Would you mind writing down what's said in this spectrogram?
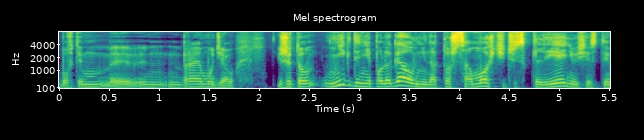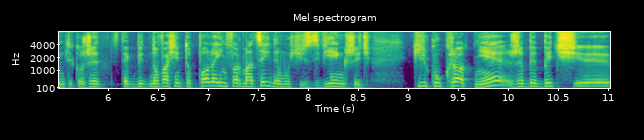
bo w tym y, y, brałem udział. I że to nigdy nie polegało mi na tożsamości czy sklejeniu się z tym, tylko że jakby, no właśnie to pole informacyjne musisz zwiększyć kilkukrotnie, żeby być y,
